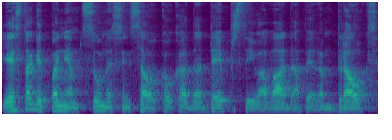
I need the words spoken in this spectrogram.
Ja es tagad paņemtu sunu, es viņu saucu kaut kādā depresīvā vārdā, piemēram, draugs.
